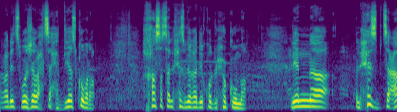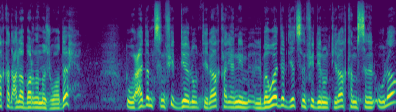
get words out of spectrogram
غادي تواجه واحد التحديات كبرى خاصة الحزب اللي غادي يقود الحكومة. لأن الحزب تعاقد على برنامج واضح وعدم التنفيذ ديالو انطلاقا يعني البوادر ديال التنفيذ ديالو انطلاقا من السنة الأولى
